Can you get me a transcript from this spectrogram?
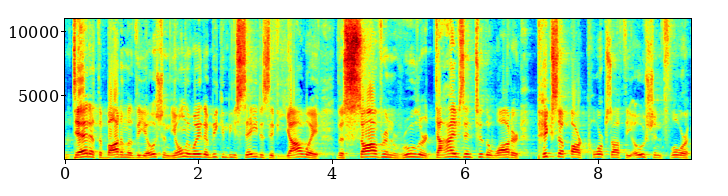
dead at the bottom of the ocean. The only way that we can be saved is if Yahweh, the sovereign ruler, dives into the water, picks up our corpse off the ocean floor,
